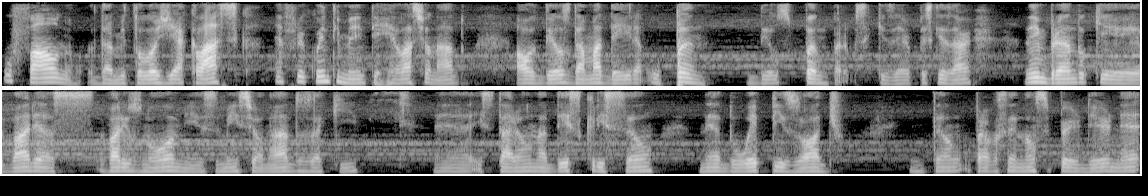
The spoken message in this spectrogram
O fauno da mitologia clássica é frequentemente relacionado ao deus da madeira, o Pan, deus Pan, para você quiser pesquisar. Lembrando que várias, vários nomes mencionados aqui é, estarão na descrição né, do episódio. Então, para você não se perder, né,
